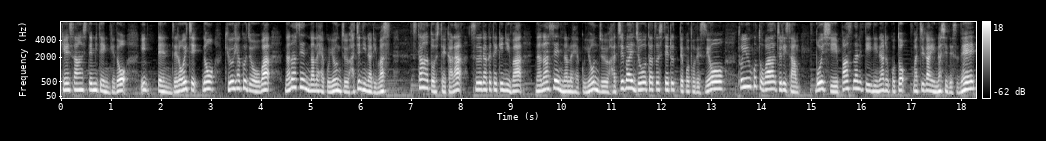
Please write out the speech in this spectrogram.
計算してみてんけど1.01の900乗は7748になります。スタートしてから数学的には7748倍上達してるってことですよ。ということは樹里さんボイシーパーソナリティになること間違いなしですね。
